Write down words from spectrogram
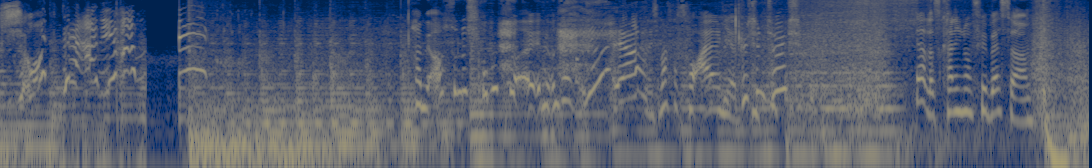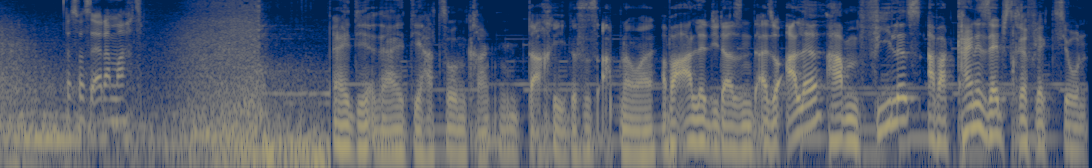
Schrubbt der an ihrer Haben wir auch so eine Schrubbe zu, äh, in unserem Ja. Ich mach das vor allem jetzt. Küchentisch? Ja, das kann ich noch viel besser. Das, was er da macht. Ey, die, die hat so einen kranken Dachi, das ist abnormal. Aber alle, die da sind, also alle haben vieles, aber keine Selbstreflexion.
